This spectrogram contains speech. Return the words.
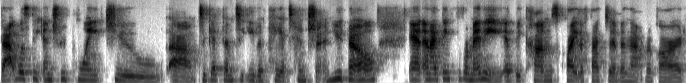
that was the entry point to um, to get them to even pay attention, you know, and and I think for many, it becomes quite effective in that regard.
